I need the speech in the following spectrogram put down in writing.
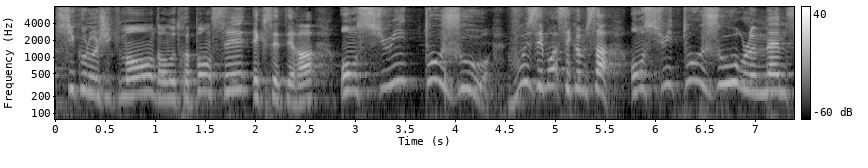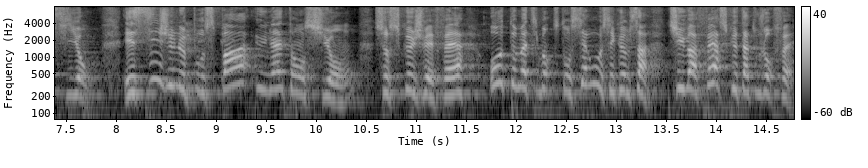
psychologiquement, dans notre pensée, etc., on suit toujours, vous et moi, c'est comme ça, on suit toujours le même sillon. Et si je ne pose pas une intention, sur ce que je vais faire, automatiquement, ton cerveau, c'est comme ça. Tu vas faire ce que tu as toujours fait.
